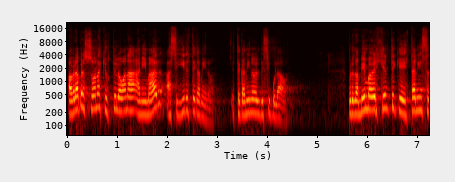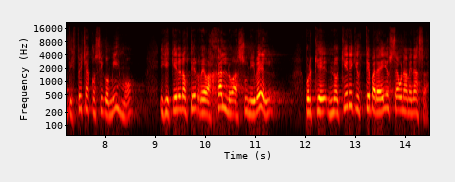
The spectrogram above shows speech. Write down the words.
Habrá personas que usted lo van a animar a seguir este camino, este camino del discipulado. Pero también va a haber gente que están insatisfechas consigo mismo y que quieren a usted rebajarlo a su nivel porque no quiere que usted para ellos sea una amenaza.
